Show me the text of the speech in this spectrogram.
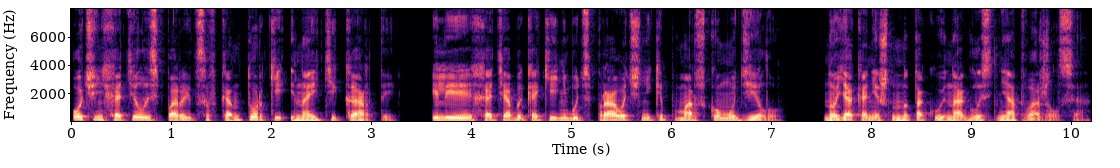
Очень хотелось порыться в конторке и найти карты, или хотя бы какие-нибудь справочники по морскому делу. Но я, конечно, на такую наглость не отважился.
